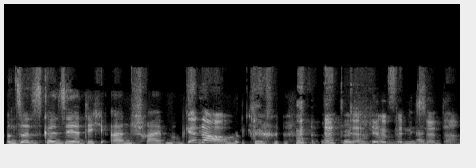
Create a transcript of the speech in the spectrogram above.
Und sonst können sie ja dich anschreiben. Genau. Dafür bin ich schon da.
